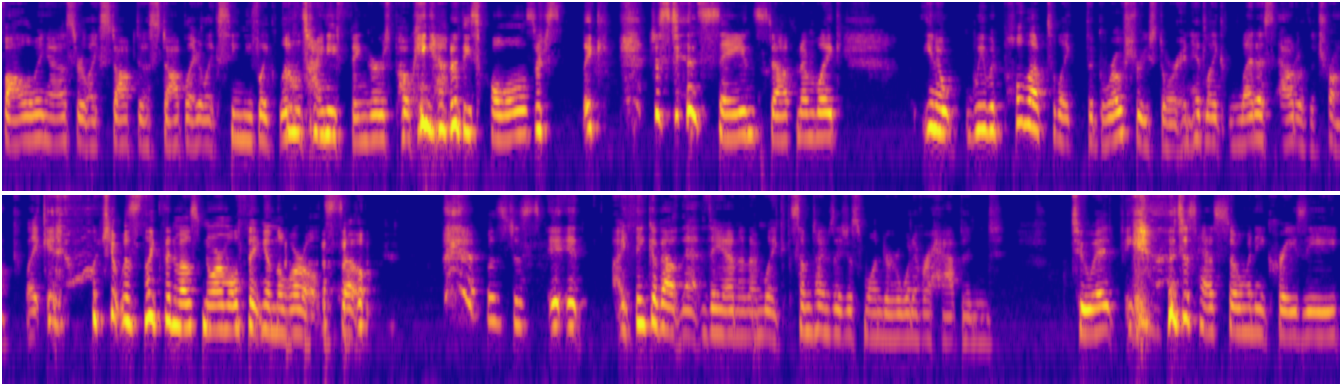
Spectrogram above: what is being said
following us or like stopped at a stoplight or like seeing these like little tiny fingers poking out of these holes or like just insane stuff. And i'm like you know we would pull up to like the grocery store and he'd like let us out of the trunk. Like it, like it was like the most normal thing in the world. So it was just it, it I think about that van and I'm like, sometimes I just wonder whatever happened to it because it just has so many crazy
